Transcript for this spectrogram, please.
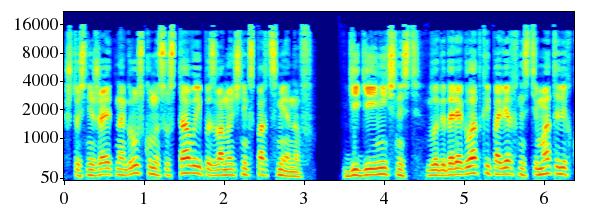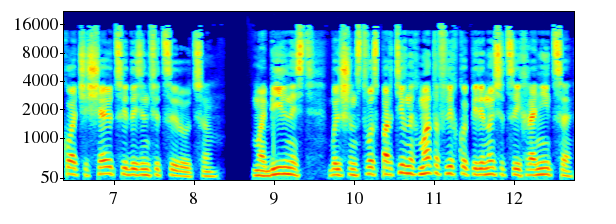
что снижает нагрузку на суставы и позвоночник спортсменов. Гигиеничность, благодаря гладкой поверхности маты легко очищаются и дезинфицируются. Мобильность, большинство спортивных матов легко переносится и хранится,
